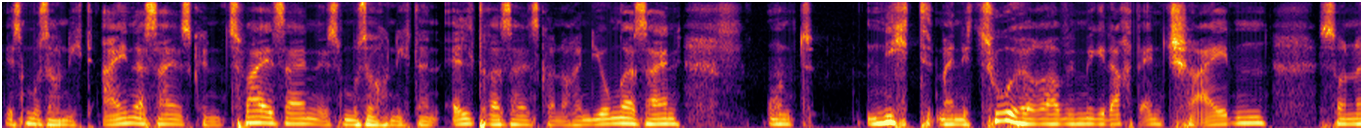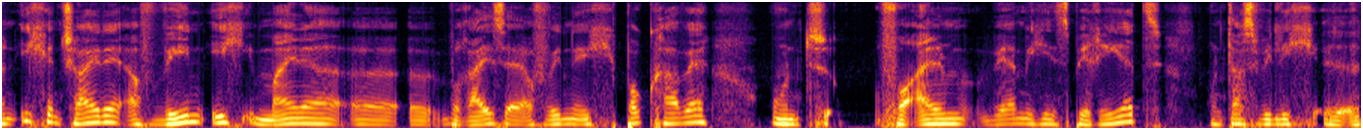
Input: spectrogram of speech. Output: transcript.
es muss auch nicht einer sein, es können zwei sein, es muss auch nicht ein älterer sein, es kann auch ein junger sein. Und nicht meine Zuhörer, habe ich mir gedacht, entscheiden, sondern ich entscheide, auf wen ich in meiner äh, äh, Reise, auf wen ich Bock habe. Und vor allem, wer mich inspiriert. Und das will ich äh,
